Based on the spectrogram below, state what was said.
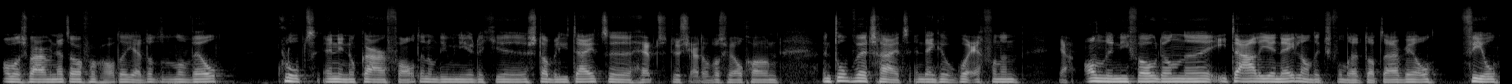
alles waar we net over hadden, ja, dat het dan wel klopt en in elkaar valt. En op die manier dat je stabiliteit eh, hebt. Dus ja, dat was wel gewoon een topwedstrijd. En denk ik ook wel echt van een ja, ander niveau dan Italië en Nederland. Ik vond dat, dat daar wel veel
